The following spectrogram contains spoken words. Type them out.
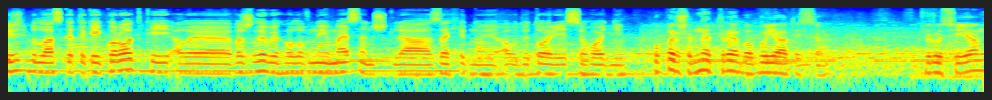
Скажіть, будь ласка, такий короткий, але важливий головний месендж для західної аудиторії сьогодні. По-перше, не треба боятися росіян.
